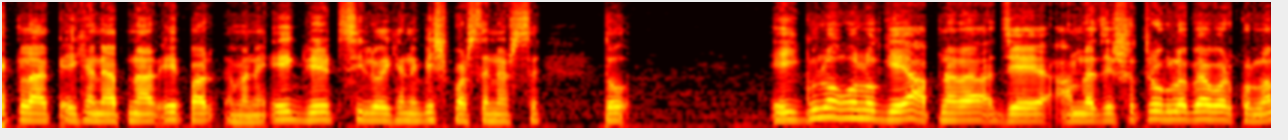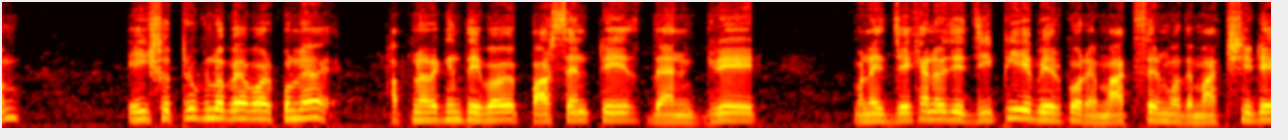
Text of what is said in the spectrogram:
এক লাখ, এখানে আপনার এ পার মানে এই গ্রেড ছিল, এখানে বিশ পার্সেন্ট আসছে। তো এইগুলো হলো গিয়ে আপনারা যে, আমরা যে সূত্রগুলো ব্যবহার করলাম, এই সূত্রগুলো ব্যবহার করলে আপনারা কিন্তু এইভাবে পার্সেন্টেজ দেন গ্রেড মানে যেখানে ওই যে জিপিএ বের করে মার্কসের মধ্যে মার্কশিটে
